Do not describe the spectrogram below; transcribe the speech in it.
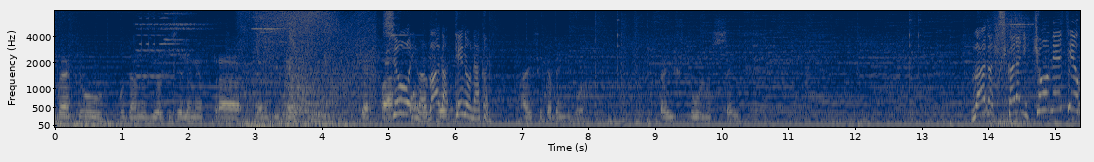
converte o, o dano de outros elementos para dano de vento, que é fácil. 勝利は contra 我が fogo. 手の中に Aí fica bem de boa. Três turnos safe. 我が力に共鳴せよ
